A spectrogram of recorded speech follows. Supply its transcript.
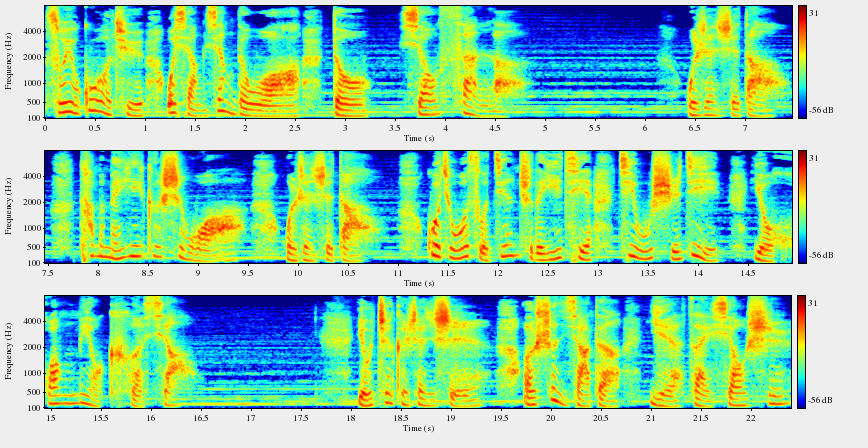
所有过去我想象的我都消散了。我认识到。他们没一个是我。我认识到，过去我所坚持的一切既无实际，又荒谬可笑。有这个认识，而剩下的也在消失，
